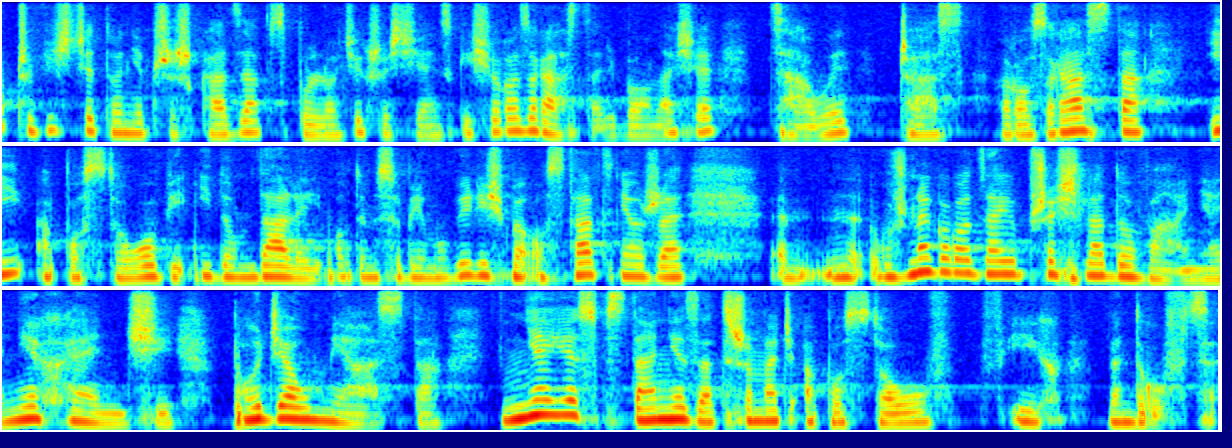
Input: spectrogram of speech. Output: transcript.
Oczywiście to nie przeszkadza wspólnocie chrześcijańskiej się rozrastać, bo ona się cały czas rozrasta i apostołowie idą dalej. O tym sobie mówiliśmy ostatnio, że różnego rodzaju prześladowania, niechęci, podział miasta nie jest w stanie zatrzymać apostołów w ich wędrówce.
